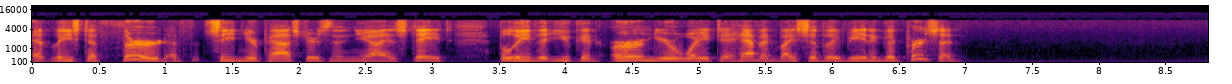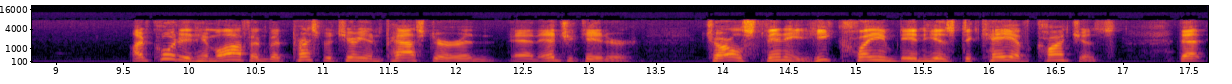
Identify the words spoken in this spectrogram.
at least a third of senior pastors in the United States believe that you can earn your way to heaven by simply being a good person. I've quoted him often, but Presbyterian pastor and, and educator Charles Finney, he claimed in his Decay of Conscience that,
